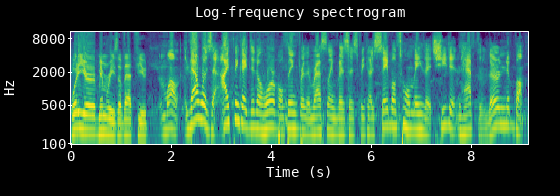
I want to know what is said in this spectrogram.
What are your memories of that feud? Well, that was, I think I did a horrible thing for the wrestling business because Sable told me that she didn't have to learn to bump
